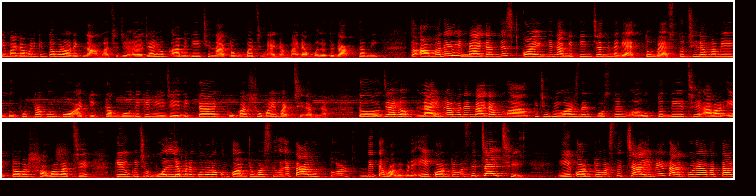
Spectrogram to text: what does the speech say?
এই ম্যাডামের কিন্তু আমার অনেক নাম আছে। যাই হোক, আমি দিয়েছি নাটকবাজ ম্যাডাম ম্যাডাম বলে তো ডাকতামই। তো আমাদের এই ম্যাডাম জাস্ট কয়েকদিন আগে, তিন চার দিন আগে এত ব্যস্ত ছিলাম আমি এই দুপুর ঠাকুরপো আর টিকটক বৌদিকে নিয়ে যে এদিকটা ঢোকার সময় পাচ্ছিলাম না। তো যাই হোক লাইভে আমাদের ম্যাডাম কিছু ভিউয়ার্সদের প্রশ্নের উত্তর দিয়েছে। আবার এর তো আবার স্বভাব আছে। কেউ কিছু বললে মানে কোনো রকম কন্ট্রোভার্সি হলে তার উত্তর দিতে হবে। মানে এ কন্ট্রোভার্সি চাইছে, এ কন্ট্রোভার্সি চাইবে, তারপরে আবার তার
